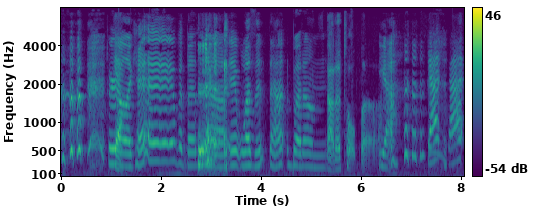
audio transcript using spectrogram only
we're Yeah. all like, hey, but then uh, it wasn't that, but um, Not a tulpa. yeah, that that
